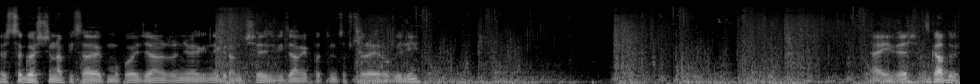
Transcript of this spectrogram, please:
Wiesz co gościu napisał jak mu powiedziałem, że nie, nie gram dzisiaj z widzami po tym co wczoraj robili? Ej, wiesz? Zgaduj.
